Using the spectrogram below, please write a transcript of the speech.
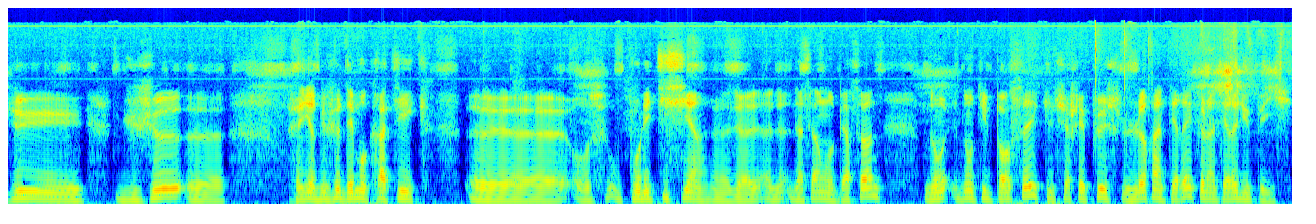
du, jeu, dire du jeu démocratique aux, politiciens d'un certain nombre de personnes dont, dont il pensait qu'ils cherchaient plus leur intérêt que l'intérêt du pays.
